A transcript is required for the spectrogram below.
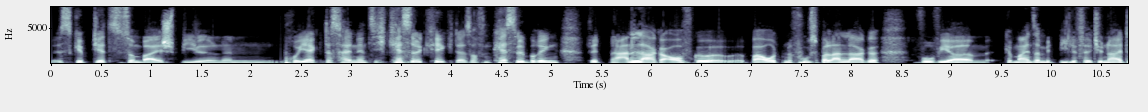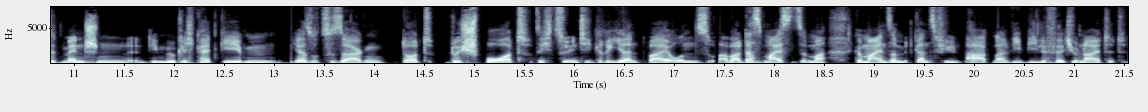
es gibt jetzt zum Beispiel ein Projekt, das nennt sich Kesselkick, ist auf dem Kesselbring, wird eine Anlage aufgebaut, eine Fußballanlage, wo wir gemeinsam mit Bielefeld United Menschen die Möglichkeit geben, ja sozusagen dort durch Sport sich zu integrieren bei uns, aber das meistens immer gemeinsam mit ganz vielen Partnern wie Bielefeld United.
